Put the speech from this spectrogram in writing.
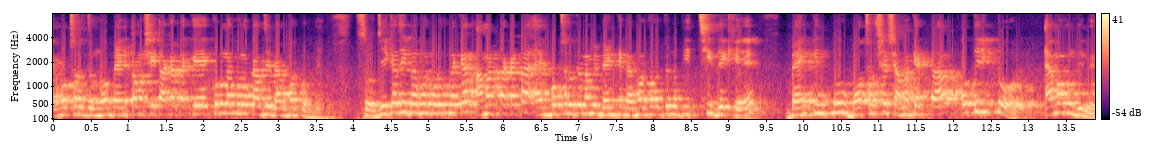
এক বছরের জন্য, ব্যাংক তো আমার সেই টাকাটাকে কোনো না কোনো কাজে ব্যবহার করবে। সো যে কাজেই ব্যবহার করুক না কেন, আমার টাকাটা এক বছরের জন্য আমি ব্যাংকে ব্যবহার করার জন্য দিচ্ছি দেখে, ব্যাংক কিন্তু বছর শেষে আমাকে একটা অতিরিক্ত অ্যামাউন্ট দিবে।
